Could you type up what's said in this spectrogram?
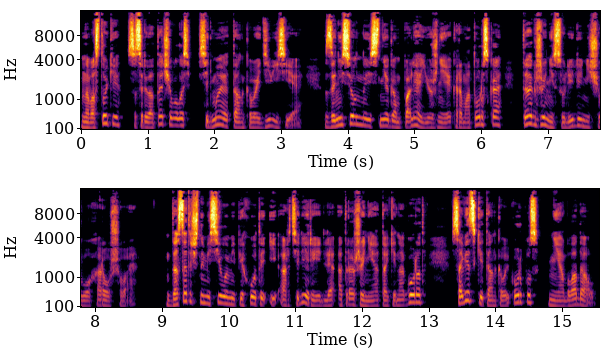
На востоке сосредотачивалась 7-я танковая дивизия. Занесенные снегом поля южнее Краматорска также не сулили ничего хорошего. Достаточными силами пехоты и артиллерии для отражения атаки на город советский танковый корпус не обладал.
